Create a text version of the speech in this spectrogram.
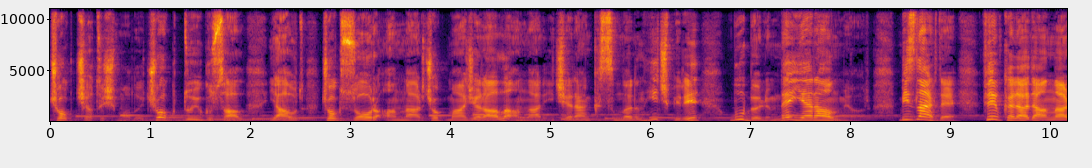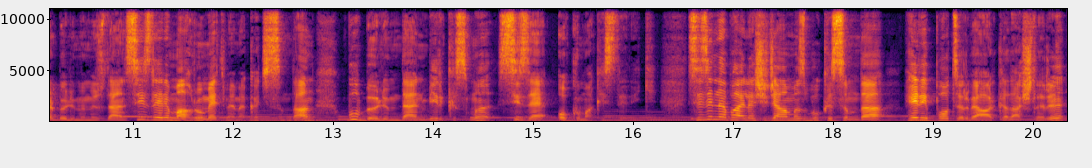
çok çatışmalı, çok duygusal yahut çok zor anlar, çok maceralı anlar içeren kısımların hiçbiri bu bölümde yer almıyor. Bizler de Fevkalade Anlar bölümümüzden sizleri mahrum etmemek açısından bu bölümden bir kısmı size okumak istedik. Sizinle paylaşacağımız bu kısımda Harry Potter ve arkadaşları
